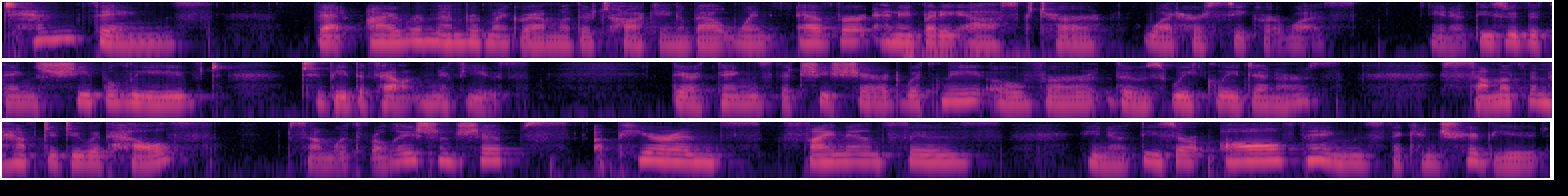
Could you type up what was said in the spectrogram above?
10 things that I remember my grandmother talking about whenever anybody asked her what her secret was. You know, these are the things she believed to be the fountain of youth. They're things that she shared with me over those weekly dinners. Some of them have to do with health, some with relationships, appearance, finances. You know, these are all things that contribute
